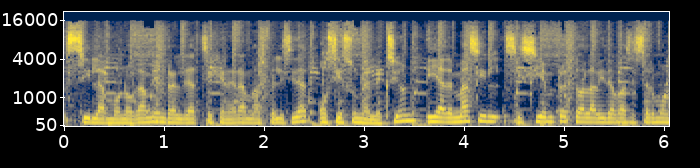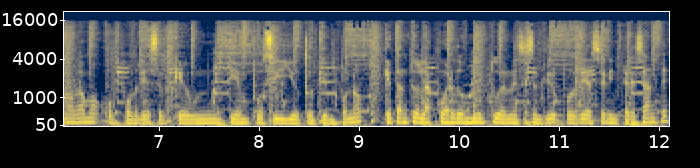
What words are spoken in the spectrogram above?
si la monogamia en realidad sí genera más felicidad o si es una elección. Y además, si, si siempre toda la vida vas a ser monógamo o podría ser que un tiempo sí y otro tiempo no. Que tanto el acuerdo mutuo en ese sentido podría ser interesante.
